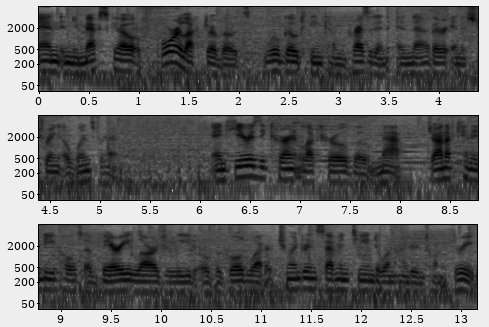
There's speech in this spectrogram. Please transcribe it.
And in New Mexico, four electoral votes will go to the incoming president, another in a string of wins for him. And here is the current electoral vote map. John F. Kennedy holds a very large lead over Goldwater, 217 to 123.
